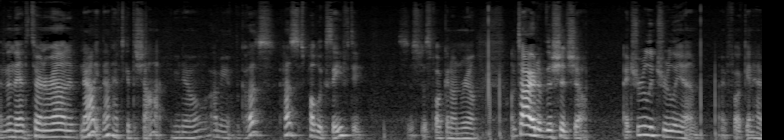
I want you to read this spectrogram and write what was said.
And then they had to turn around and now, now they have to get the shot, you know? I mean, because, because it's public safety. It's just fucking unreal. I'm tired of this shit show. I truly, truly am. I fucking have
